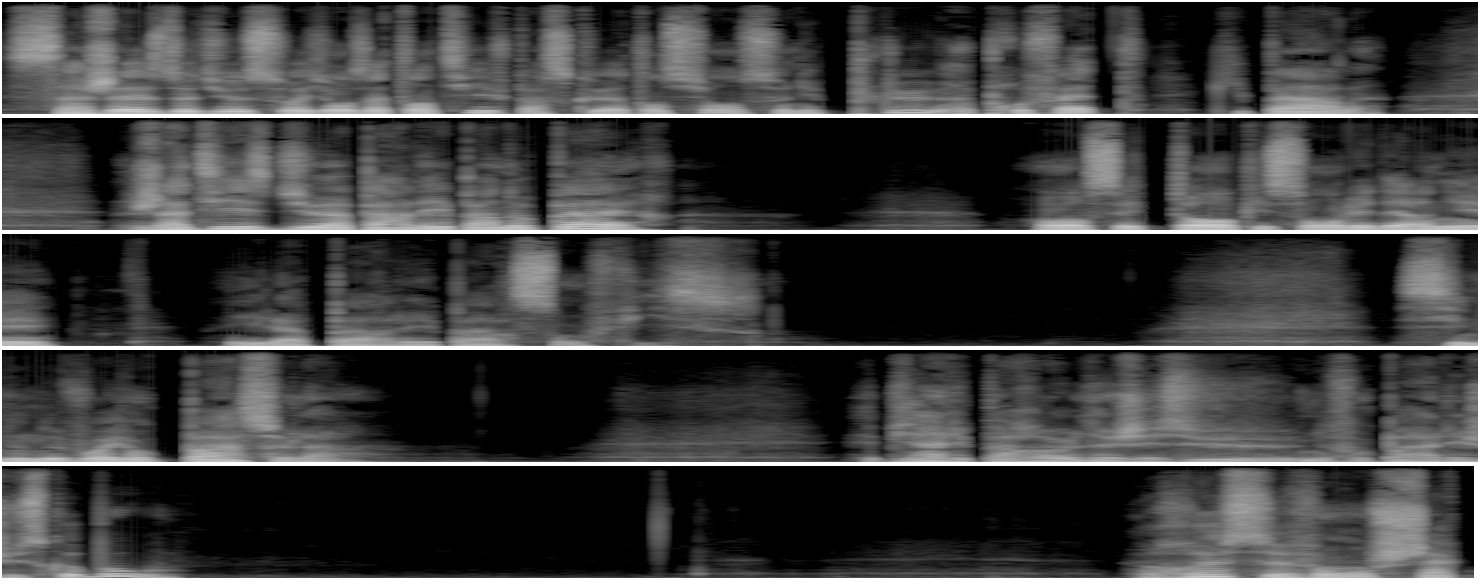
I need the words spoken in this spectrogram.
Sagesse de Dieu, soyons attentifs, parce que, attention, ce n'est plus un prophète qui parle. Jadis, Dieu a parlé par nos pères. En ces temps qui sont les derniers, il a parlé par son Fils. Si nous ne voyons pas cela, eh bien les paroles de Jésus ne vont pas aller jusqu'au bout. Recevons chaque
